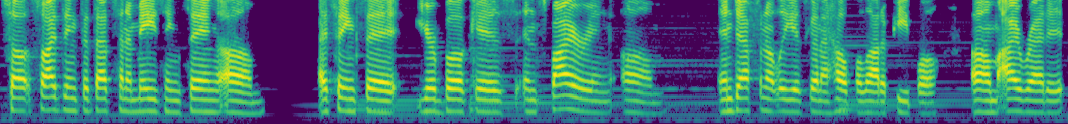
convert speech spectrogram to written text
so, so I think that that's an amazing thing. Um, I think that your book is inspiring um, and definitely is going to help a lot of people. Um, I read it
